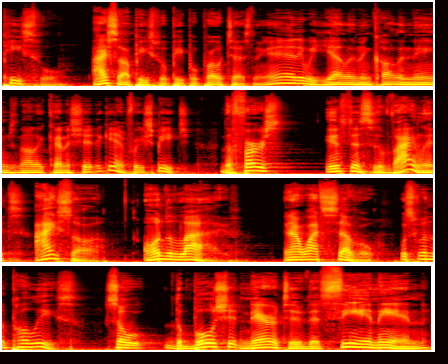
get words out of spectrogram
peaceful. I saw peaceful people protesting. Yeah, they were yelling and calling names and all that kind of shit. Again, free speech. The first instance of violence I saw on the live, and I watched several, was from the police. So the bullshit narrative that CNN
